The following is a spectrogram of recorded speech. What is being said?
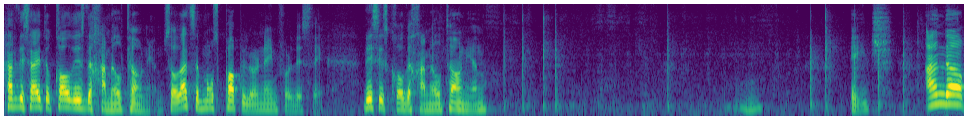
have decided to call this the Hamiltonian. So that's the most popular name for this thing. This is called the Hamiltonian. H. And uh,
